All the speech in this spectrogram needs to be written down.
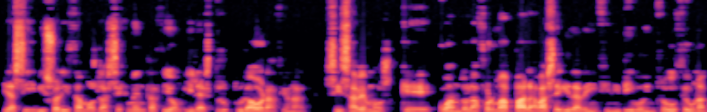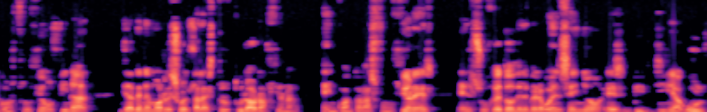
y así visualizamos la segmentación y la estructura oracional. Si sabemos que cuando la forma para va seguida de infinitivo introduce una construcción final, ya tenemos resuelta la estructura oracional. En cuanto a las funciones, el sujeto del verbo enseño es Virginia Woolf,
